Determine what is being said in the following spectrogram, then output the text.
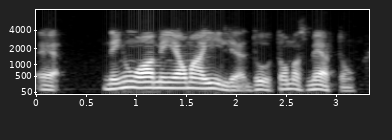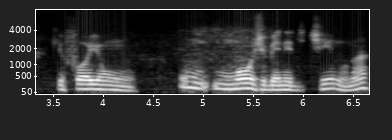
é, Nenhum Homem é uma Ilha, do Thomas Merton, que foi um, um, um monge beneditino, né?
